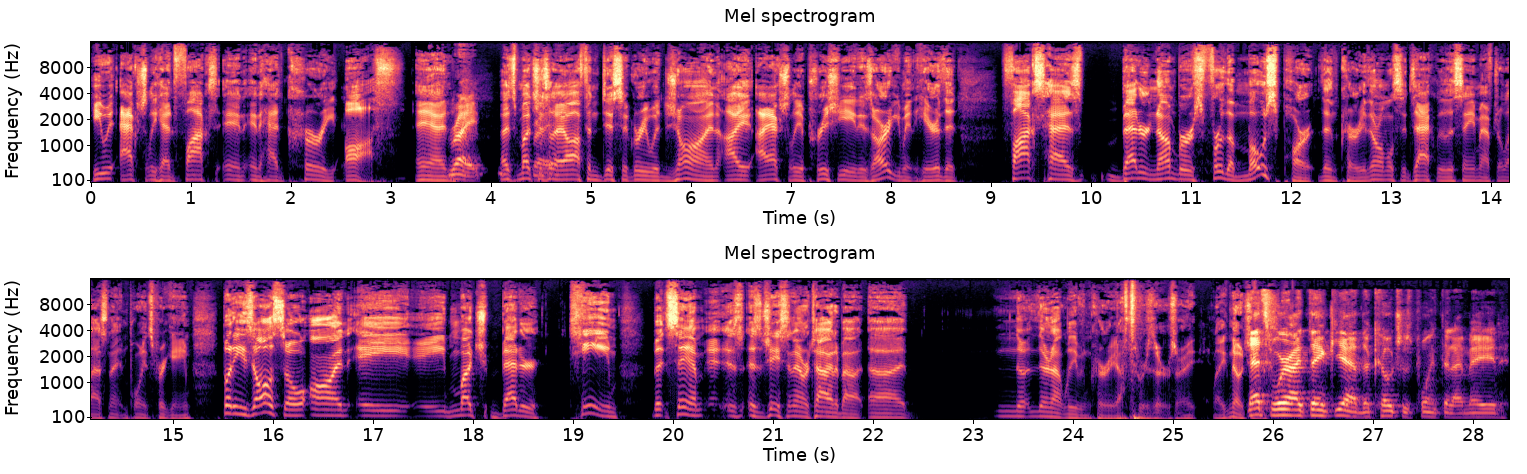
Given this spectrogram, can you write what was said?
he actually had Fox in and had Curry off. And right. as much right. as I often disagree with John, I, I actually appreciate his argument here that Fox has better numbers for the most part than Curry. They're almost exactly the same after last night in points per game. But he's also on a a much better team. But Sam, as, as Jason and I were talking about, uh, no, they're not leaving Curry off the reserves, right? Like no. Chance. That's where I think, yeah, the coach's point that I made.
